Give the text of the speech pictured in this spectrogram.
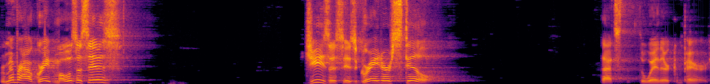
Remember how great Moses is? Jesus is greater still. That's the way they're compared.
